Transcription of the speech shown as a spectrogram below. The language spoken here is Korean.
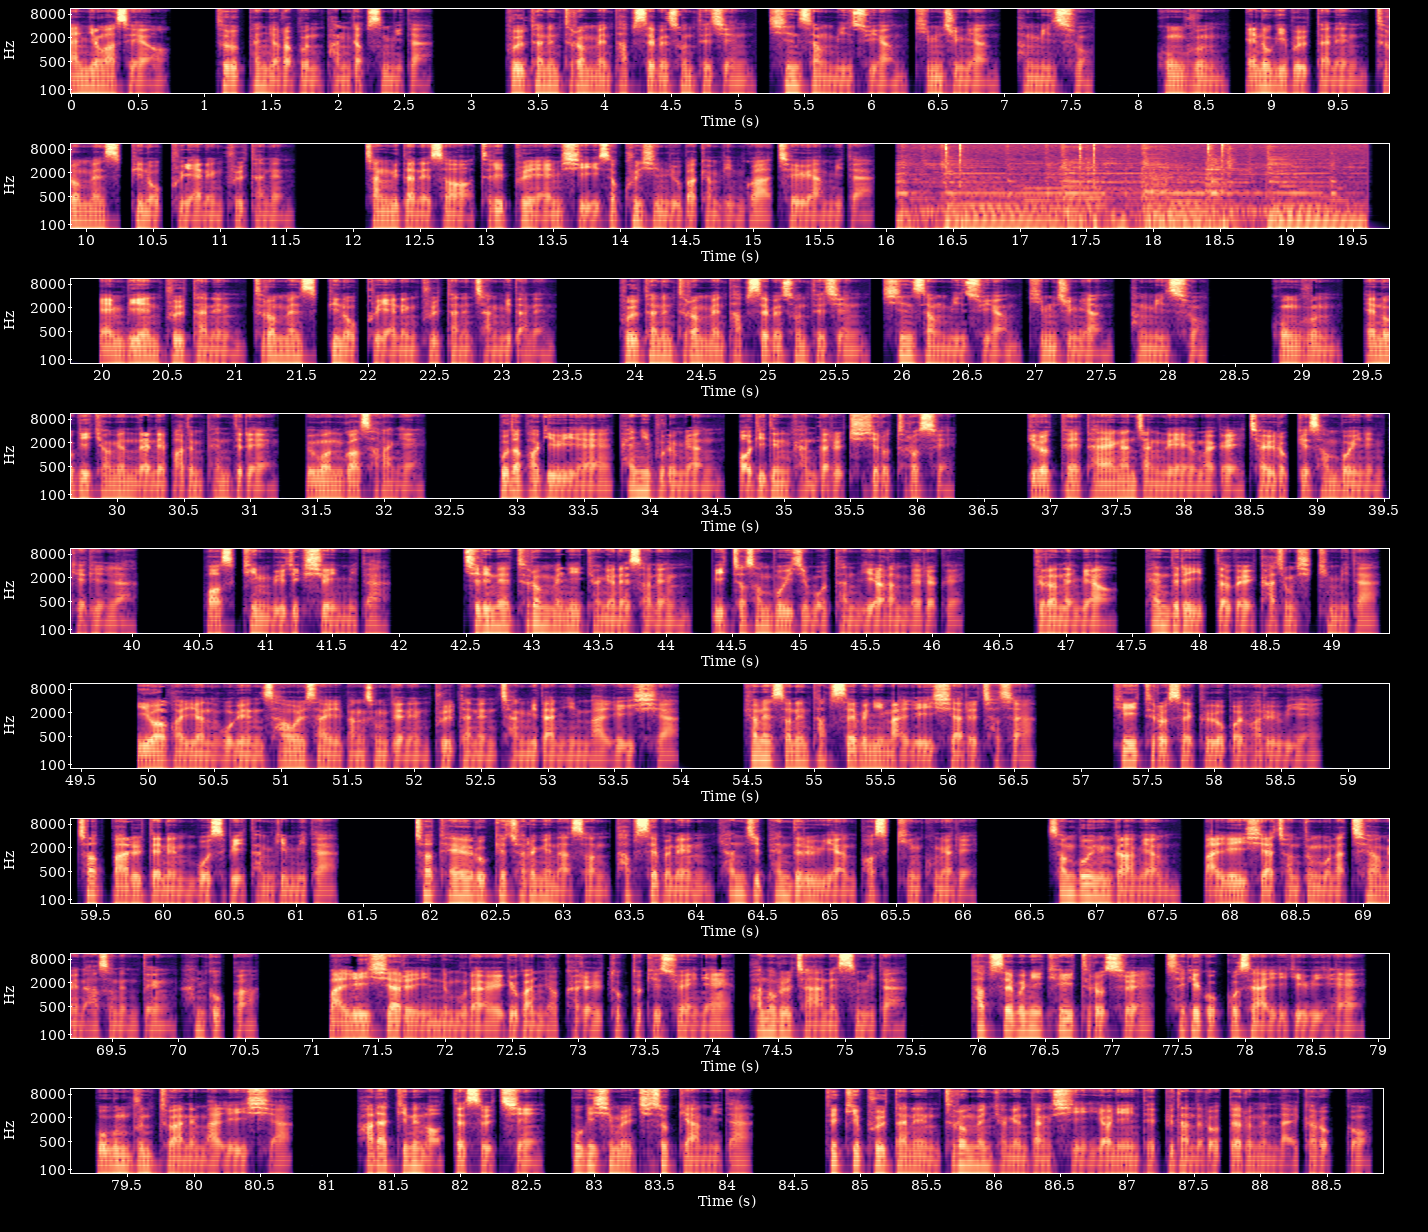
안녕하세요. 트롯팬 여러분 반갑습니다. 불타는 트롯맨 탑7 손태진, 신성 민수연, 김중현, 박민수, 공훈, 에녹이 불타는 트롯맨 스핀오프 예능 불타는 장미단에서 트리플 MC 이석훈 신 유박현빈과 제외합니다. MBN 불타는 트롯맨 스핀오프 예능 불타는 장미단은 불타는 트롯맨 탑7 손태진, 신성 민수연, 김중현, 박민수, 공훈, 에녹이 경연 내내 받은 팬들의 응원과 사랑에 보답하기 위해 팬이 부르면 어디든 간다를 취재로 트롯을 비롯해 다양한 장르의 음악을 자유롭게 선보이는 게릴라 버스킹 뮤직쇼입니다. 7인의 트롯맨이 경연에서는 미처 선보이지 못한 리얼한 매력을 드러내며 팬들의 입덕을 가중시킵니다. 이와 관련 오는 4월 4일 방송되는 불타는 장미단인 말레이시아 편에서는 탑7이 말레이시아를 찾아 케이트로스의 글로벌화를 위해 첫 발을 떼는 모습이 담깁니다. 첫 해외 로켓 촬영에 나선 탑7은 현지 팬들을 위한 버스킹 공연을 선보이는가 하면 말레이시아 전통문화 체험에 나서는 등 한국과 말레이시아를 잇는 문화 외교관 역할을 톡톡히 수행해 환호를 자아냈습니다. 탑7이 케이트롯을 세계 곳곳에 알리기 위해 고군분투하는 말레이시아 활약기는 어땠을지 호기심을 치솟게 합니다. 특히 불타는 트롯맨 경연 당시 연예인 대표단으로 때로는 날카롭고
